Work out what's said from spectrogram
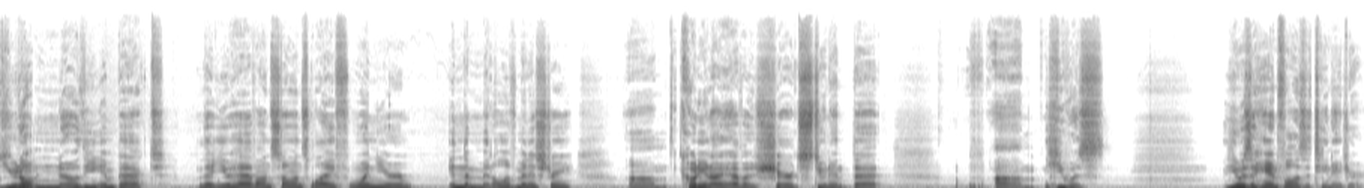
you don't know the impact that you have on someone's life when you're in the middle of ministry. Um, Cody and I have a shared student that um, he was he was a handful as a teenager,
